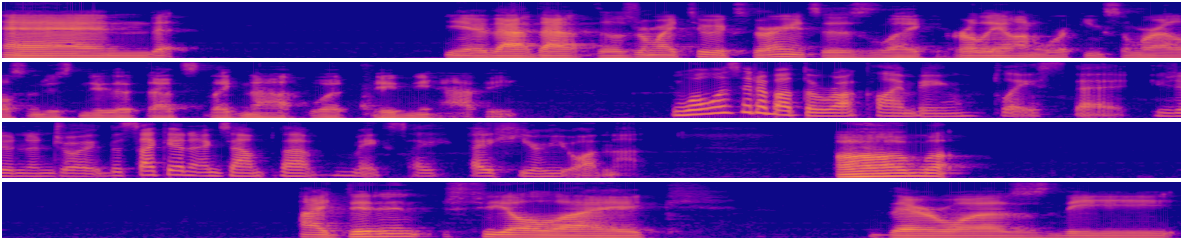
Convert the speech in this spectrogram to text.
and you know that that those were my two experiences like early on working somewhere else and just knew that that's like not what made me happy what was it about the rock climbing place that you didn't enjoy the second example that makes i i hear you on that um I didn't feel like there was the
